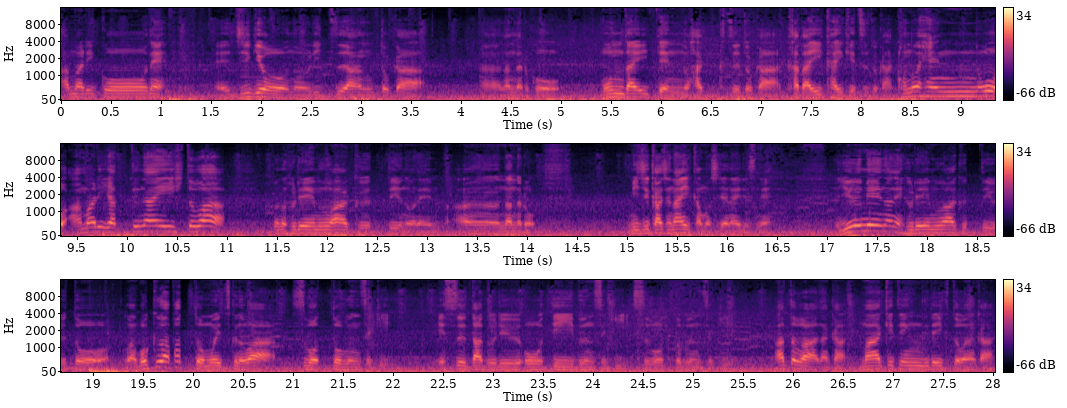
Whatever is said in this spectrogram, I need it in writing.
あまりこうね事業の立案とかあなんだろうこう問題点の発掘とか課題解決とかこの辺をあまりやってない人はこのフレームワークっていうのはねあなんだろう身近じゃないかもしれないですね。有名なねフレームワークっていうと、まあ、僕はパッと思いつくのはスウォット分析。SWOT 分析。スウォット分析。あとはなんかマーケティングでいくとなんか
